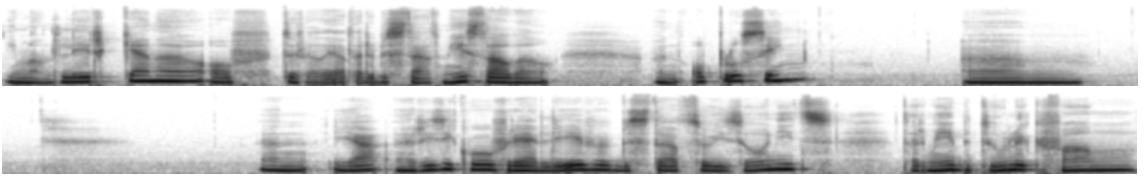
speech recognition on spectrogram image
iemand leer kennen? Of terwijl ja, er bestaat meestal wel een oplossing. Um, en ja, een risicovrij leven bestaat sowieso niet. Daarmee bedoel ik van,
